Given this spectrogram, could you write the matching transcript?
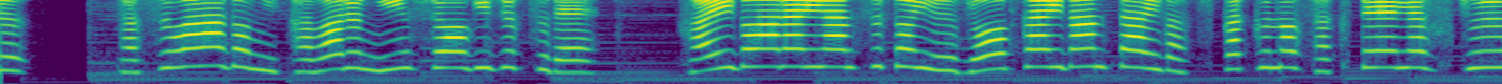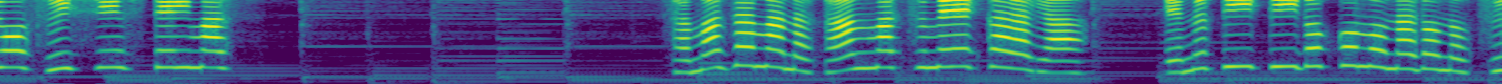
用いる、パスワードに代わる認証技術で、ハイドアライアンスという業界団体が企画の策定や普及を推進しています。様々な端末メーカーや NTT ドコモなどの通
